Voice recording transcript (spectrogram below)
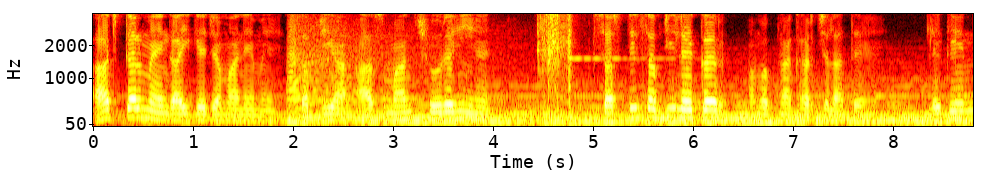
आजकल महँगाई के ज़माने में सब्ज़ियाँ आसमान छू रही हैं। सस्ती सब्ज़ी लेकर हम अपना घर चलाते हैं। लेकिन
